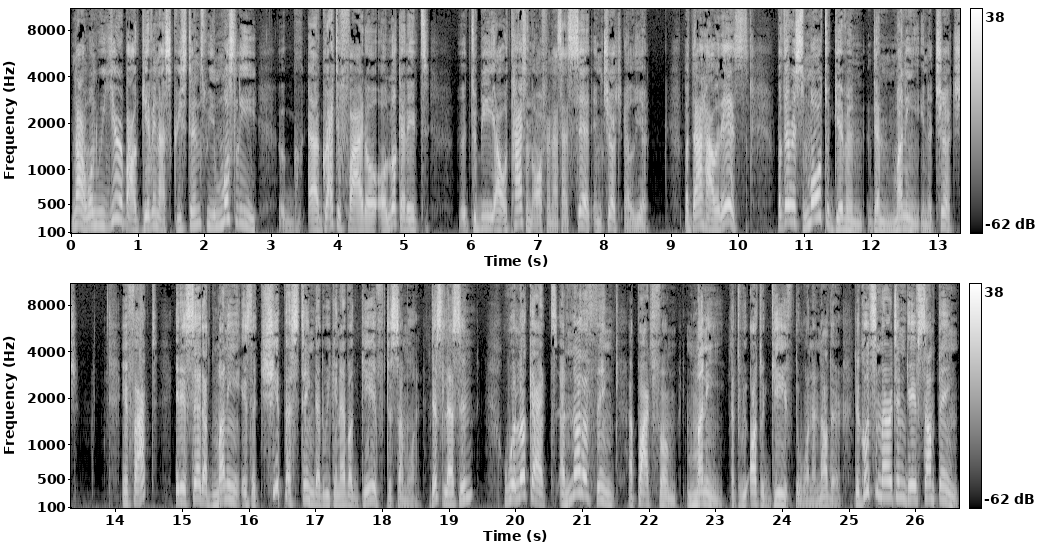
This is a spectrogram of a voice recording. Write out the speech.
Now, when we hear about giving as Christians, we mostly uh, gratified or, or, look at it to be our tithe and offering, as I said in church earlier. But that's how it is. But there is more to giving than money in the church. In fact, it is said that money is the cheapest thing that we can ever give to someone. This lesson we'll look at another thing apart from money that we ought to give to one another. The Good Samaritan gave something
